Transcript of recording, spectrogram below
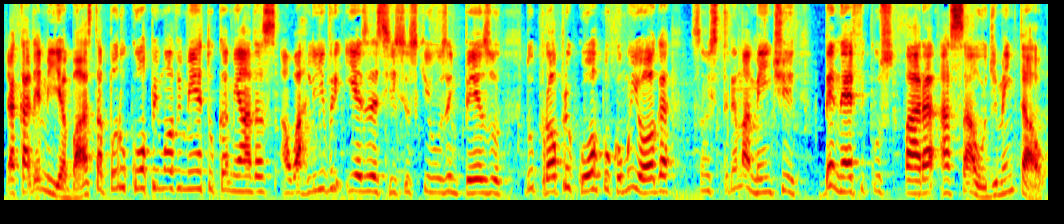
de academia, basta pôr o corpo em movimento, caminhadas ao ar livre e exercícios que usem peso do próprio corpo, como yoga, são extremamente benéficos para a saúde mental.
